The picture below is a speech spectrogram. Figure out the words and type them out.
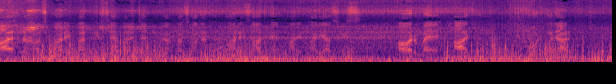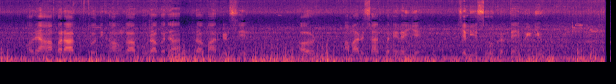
हाय, हेलो, नमस्कार, एक बार फिर से हमारे चैनल में आपका स्वागत है। हमारे साथ हैं हमारे भाई आशीष और मैं आज हूँ कोट बाज़ार और यहाँ पर आपको दिखाऊँगा पूरा बाज़ार, पूरा मार्केट सीन और हमारे साथ बने रहिए। चलिए शुरू करते हैं वीडियो।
